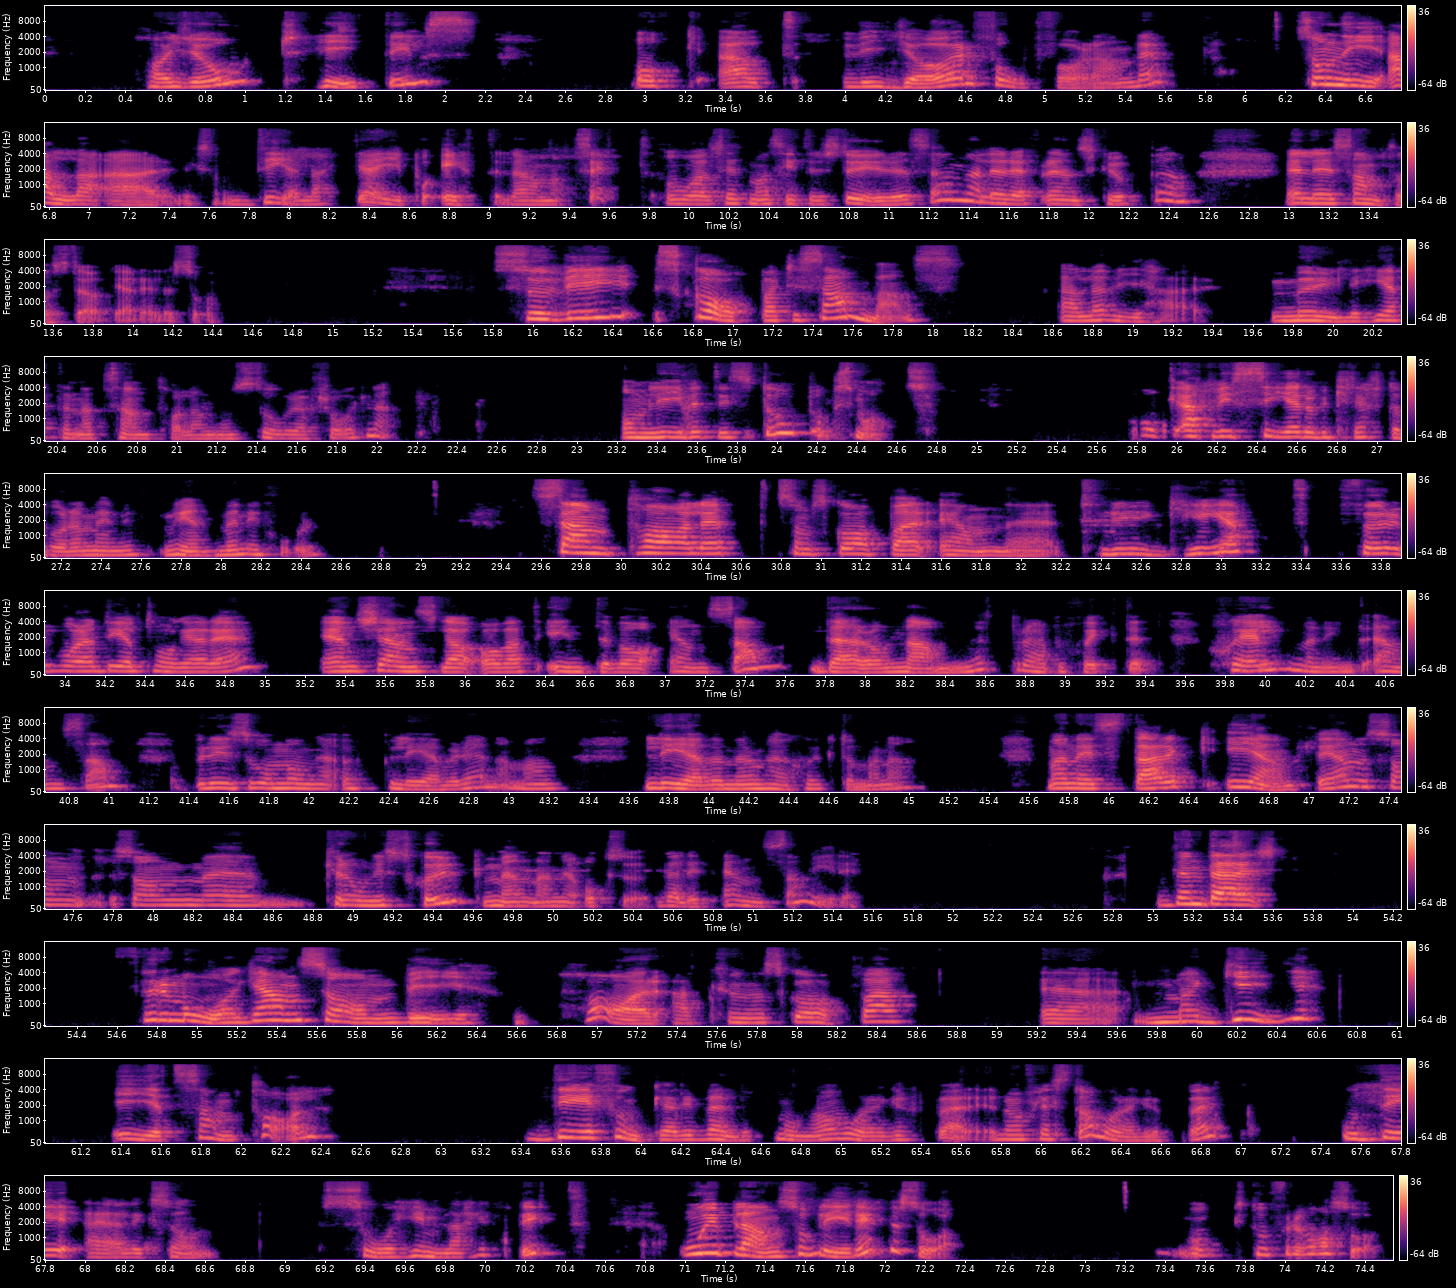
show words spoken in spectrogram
har gjort hittills och allt vi gör fortfarande som ni alla är liksom delaktiga i på ett eller annat sätt, oavsett om man sitter i styrelsen eller referensgruppen eller samtalsstödjare eller så. Så vi skapar tillsammans, alla vi här, möjligheten att samtala om de stora frågorna. Om livet i stort och smått. Och att vi ser och bekräftar våra medmänniskor. Samtalet som skapar en eh, trygghet för våra deltagare, en känsla av att inte vara ensam, därav namnet på det här projektet. Själv men inte ensam. För det är så många upplever det när man lever med de här sjukdomarna. Man är stark egentligen som, som eh, kroniskt sjuk, men man är också väldigt ensam i det. Den där förmågan som vi har att kunna skapa eh, magi i ett samtal. Det funkar i väldigt många av våra grupper, de flesta av våra grupper. Och det är liksom så himla häftigt. Och ibland så blir det inte så. Och då får det vara så.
